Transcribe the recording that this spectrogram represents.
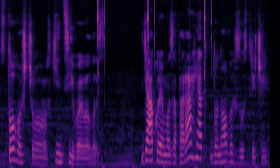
з того, що в кінці вилилось. Дякуємо за перегляд, до нових зустрічей!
